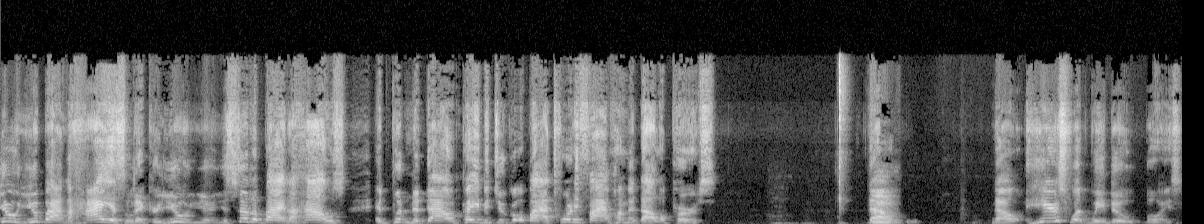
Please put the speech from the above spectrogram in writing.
you you buy the highest liquor. You you instead of buying the house and putting the down payment, you go buy a twenty five hundred dollar purse. Now, mm. now here's what we do, Boyce.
